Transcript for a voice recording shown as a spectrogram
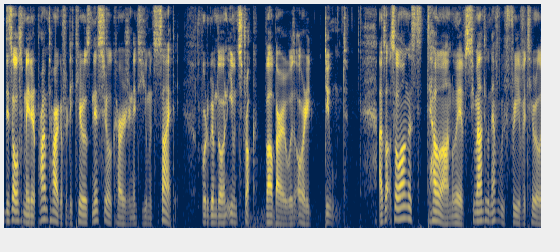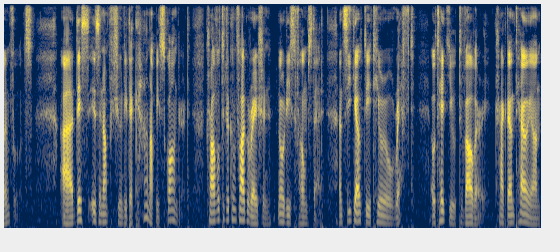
this also made it a prime target for the Aetherial's initial incursion into human society. Before the Grim Dawn even struck, Valbury was already doomed. As so long as Talon lives, humanity will never be free of aetherial influence. Uh, this is an opportunity that cannot be squandered. Travel to the Conflagration, northeast of Homestead, and seek out the aetherial rift. It will take you to Valbury, track down Talon,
